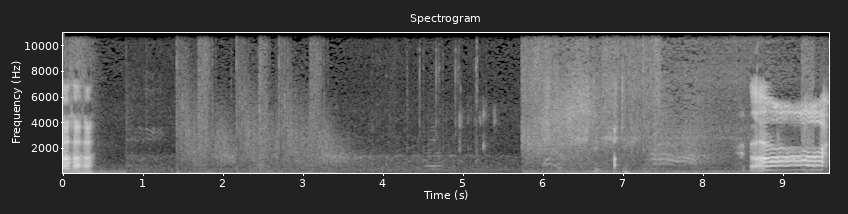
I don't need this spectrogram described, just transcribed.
Ha ha ha. Ah!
